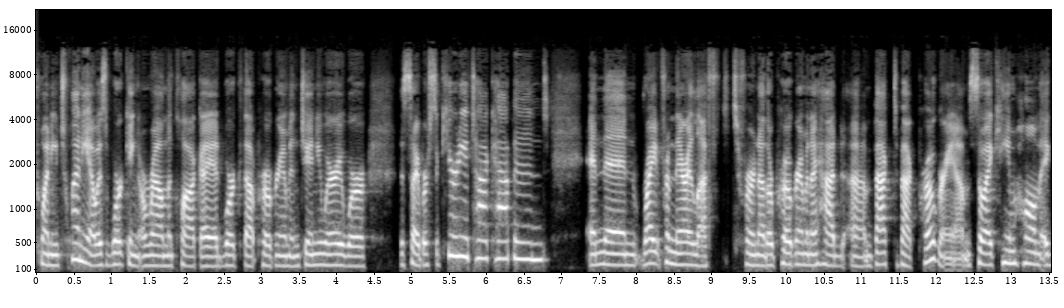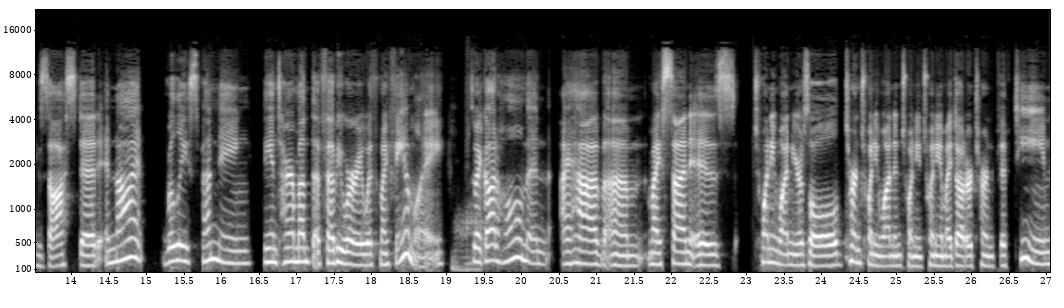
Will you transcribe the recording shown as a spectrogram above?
2020, I was working around the clock. I had worked that program in January where the cybersecurity attack happened. And then right from there, I left for another program and I had back to back programs. So I came home exhausted and not really spending the entire month of February with my family. So I got home and I have um, my son is 21 years old, turned 21 in 2020, and my daughter turned 15.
